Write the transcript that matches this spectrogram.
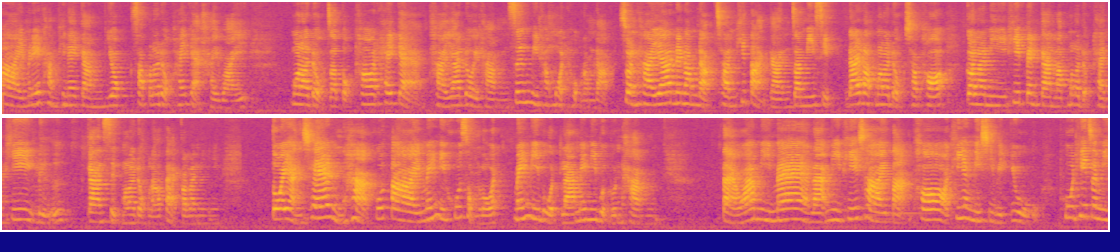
ตายไม่ได้ทำพินัยกรรมยกทรัพย์มรดกให้แก่ใครไว้ มรดกจะตกทอดให้แก่ทายาทโดยธรรม ซึ่งมีทั้งหมด 6 ลำดับ ส่วนทายาทในลำดับชั้นที่ต่างกัน จะมีสิทธิ์ได้รับมรดกเฉพาะ กรณีที่เป็นการรับมรดกแทนที่ หรือการสืบมรดกแล้วแต่กรณี ตัวอย่างเช่น หากผู้ตายไม่มีคู่สมรส ไม่มีบุตรและไม่มีบุตรบุญธรรม แต่ว่ามีแม่และมีพี่ชายต่างพ่อที่ยังมีชีวิตอยู่ ผู้ที่จะมี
